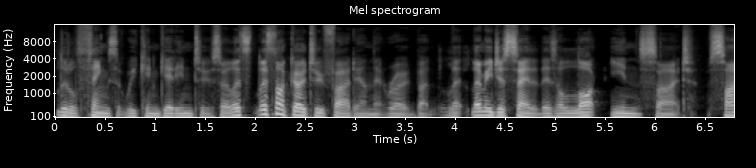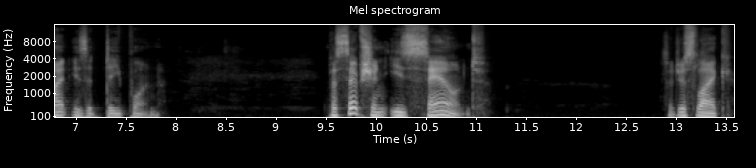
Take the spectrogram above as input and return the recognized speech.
little things that we can get into. So let's let's not go too far down that road, but let, let me just say that there's a lot in sight. Sight is a deep one. Perception is sound. So just like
